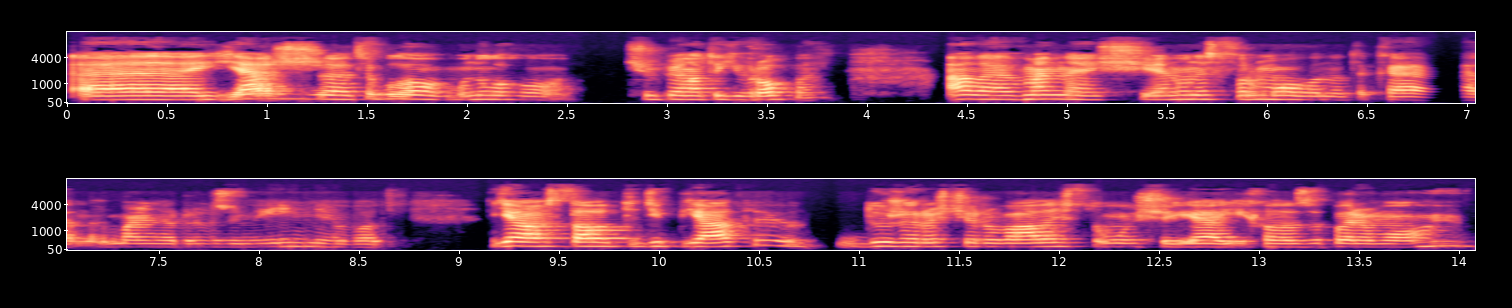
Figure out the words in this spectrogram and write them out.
Е, я ж це було минулого чемпіонату Європи, але в мене ще ну, не сформовано таке нормальне розуміння. От я стала тоді п'ятою, дуже розчарувалась, тому що я їхала за перемогою.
